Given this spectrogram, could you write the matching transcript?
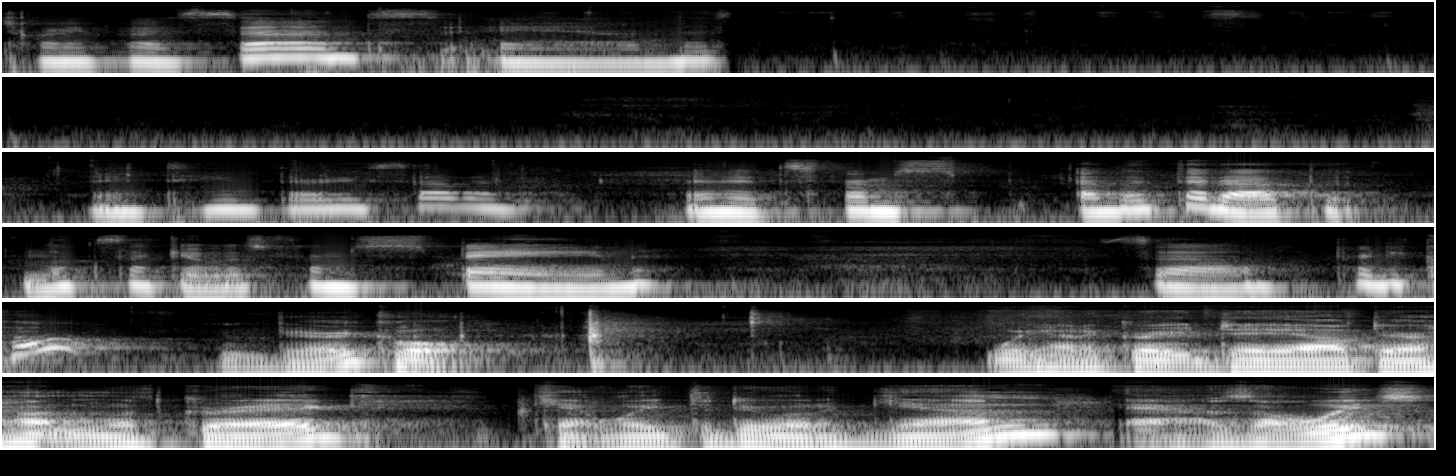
So 25 cents, and this. Nineteen thirty-seven, and it's from. I looked it up. It looks like it was from Spain. So pretty cool. Very cool. We had a great day out there hunting with Greg. Can't wait to do it again. As always,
